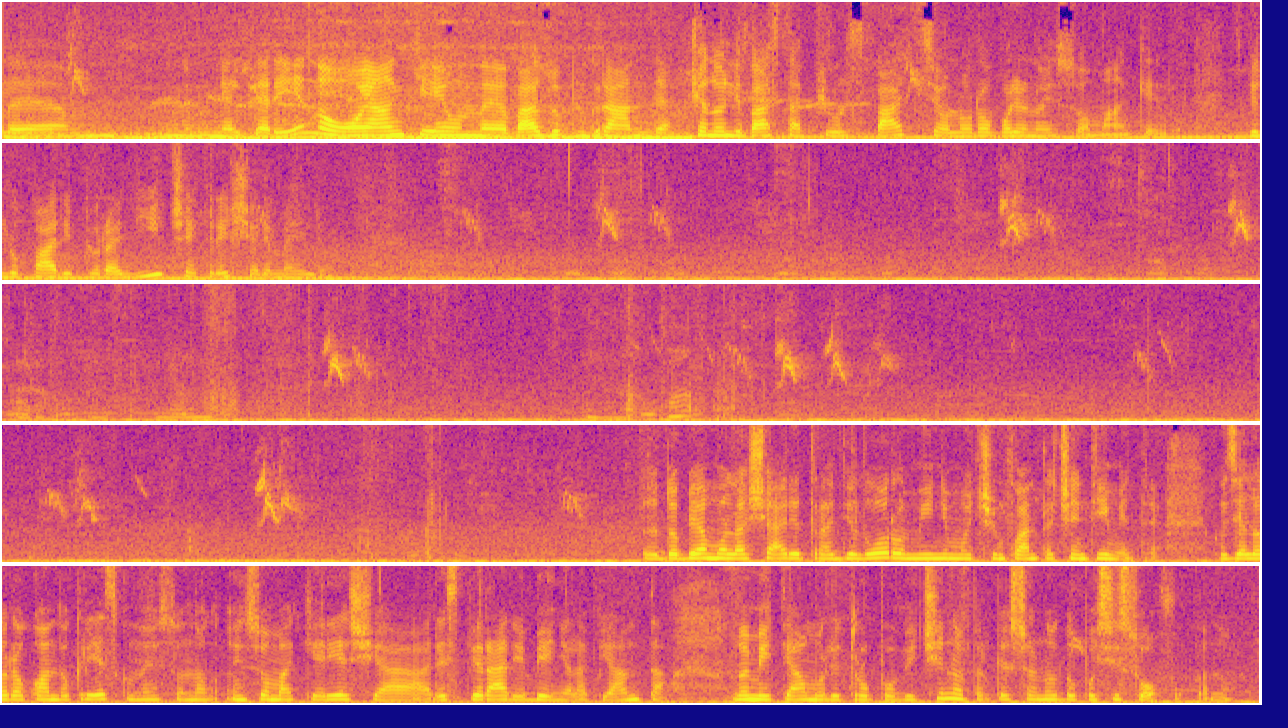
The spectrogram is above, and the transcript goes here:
nel terreno o anche in un vaso più grande. Cioè non gli basta più il spazio, loro vogliono insomma anche sviluppare più radici e crescere meglio. Dobbiamo lasciare tra di loro minimo 50 cm, così allora quando crescono insomma, insomma che riesce a respirare bene la pianta, non mettiamoli troppo vicino perché sennò dopo si soffocano.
